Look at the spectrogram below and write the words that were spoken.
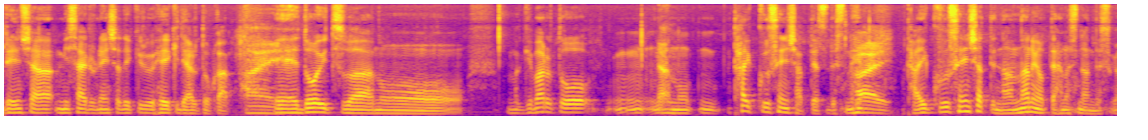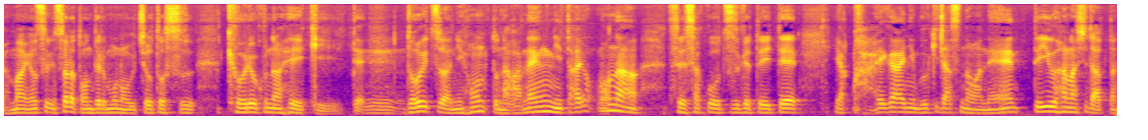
連射、ミサイル連射できる兵器であるとか、はい、えー、ドイツはあのーゲバルト、あの対空戦車ってやつですね、はい、対空戦車って何なのよって話なんですが、まあ、要するに空飛んでるものを撃ち落とす強力な兵器で、うん、ドイツは日本と長年似たような政策を続けていて、いや、海外に武器出すのはねっていう話だった、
